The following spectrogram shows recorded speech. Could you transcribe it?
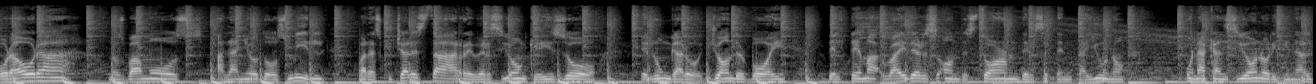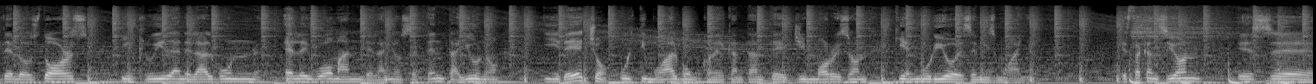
Por ahora nos vamos al año 2000 para escuchar esta reversión que hizo el húngaro John Boy del tema Riders on the Storm del 71, una canción original de los Doors incluida en el álbum LA Woman del año 71 y de hecho último álbum con el cantante Jim Morrison quien murió ese mismo año. Esta canción es... Eh,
